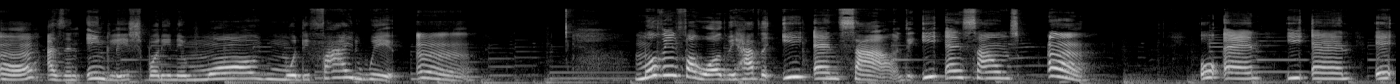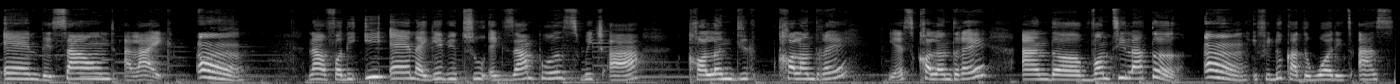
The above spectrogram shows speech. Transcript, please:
on as in English, but in a more modified way. Mm. Moving forward, we have the EN sound. The EN sounds on. O N E N A N, they sound alike on. Now for the E N, I gave you two examples, which are colandre, yes, colandre, and the ventilateur. On. Uh. If you look at the word, it has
